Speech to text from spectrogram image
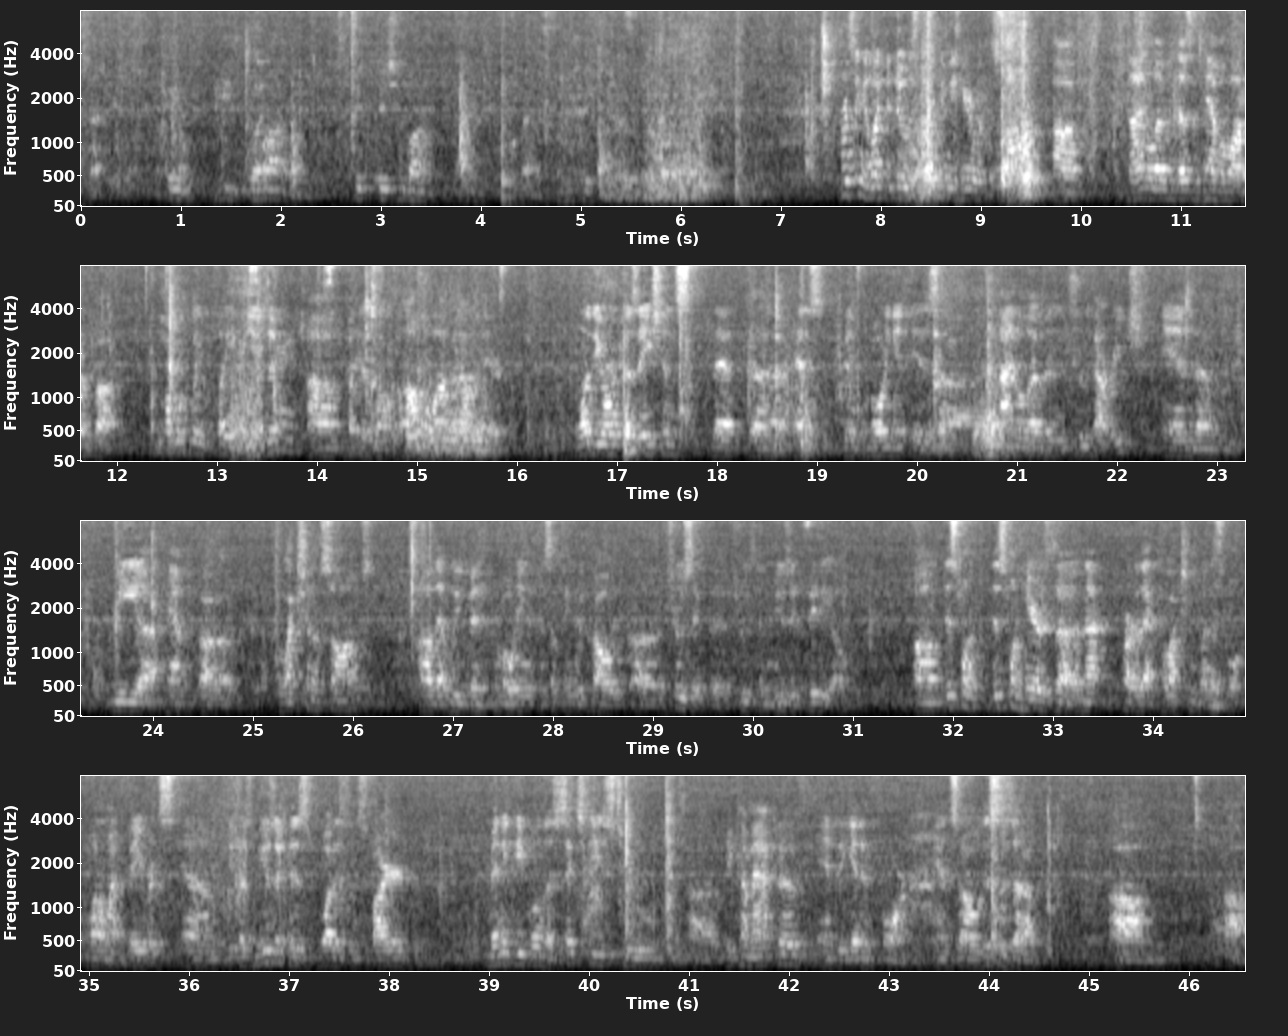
You know, bottom, the bottom. First thing I'd like to do is welcome you here with a song. Uh, 9/11 doesn't have a lot of uh, publicly played music, uh, but there's an awful lot of it out there. One of the organizations that uh, has been promoting it is uh, 9/11 Truth Outreach, and um, we uh, have uh, a collection of songs uh, that we've been promoting in something we call uh, TRUSIC, the Truth in Music Video. Um, This one, this one here is uh, not part of that collection, but it's one of my favorites, um, because music is what has inspired many people in the 60s to uh, become active and to get informed. And so this is a um, uh,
